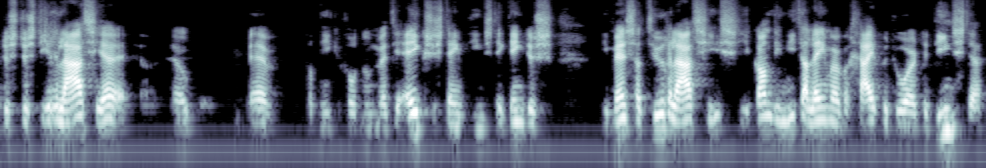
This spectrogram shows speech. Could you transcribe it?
dus, dus die relatie, hè, wat Nieke bijvoorbeeld noemt met die ecosysteemdiensten. Ik denk dus die mens-natuurrelaties, je kan die niet alleen maar begrijpen door de diensten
